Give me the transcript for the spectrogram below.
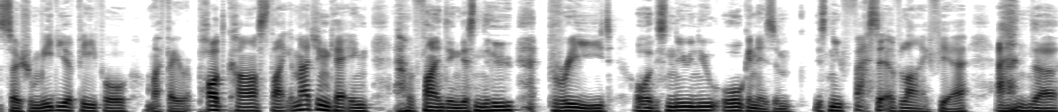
social media people, my favorite podcast. Like imagine getting finding this new breed or this new new organism, this new facet of life, yeah, and uh,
